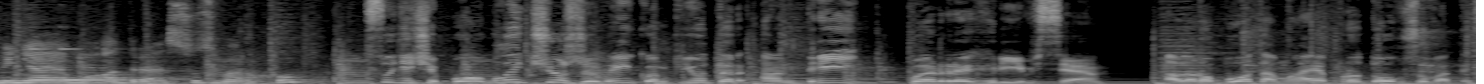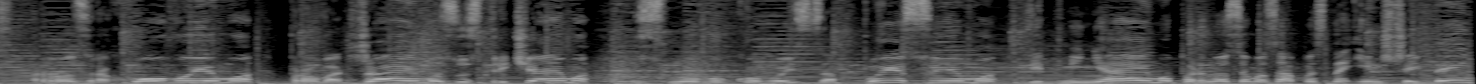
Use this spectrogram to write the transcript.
міняємо адресу зверху. Судячи по обличчю, живий комп'ютер Андрій перегрівся. Але робота має продовжуватись. Розраховуємо, проваджаємо, зустрічаємо, знову когось записуємо, відміняємо, переносимо запис на інший день,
